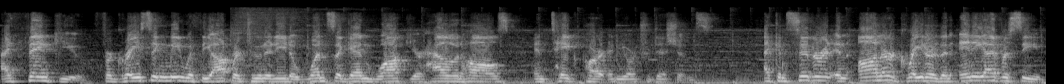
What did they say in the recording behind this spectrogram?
I thank you for gracing me with the opportunity to once again walk your hallowed halls and take part in your traditions. I consider it an honor greater than any I've received,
